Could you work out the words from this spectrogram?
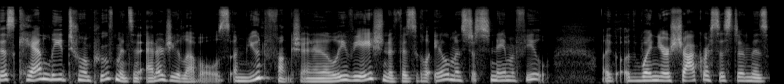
this can lead to improvements in energy levels, immune function, and alleviation of physical ailments, just to name a few. Like when your chakra system is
